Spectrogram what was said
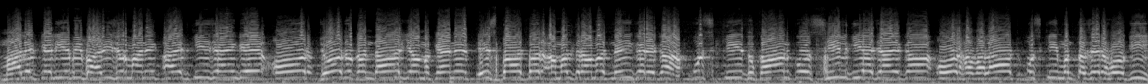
मालिक के लिए भी भारी जुर्माने आयद किए जाएँगे और जो दुकानदार या मकैनिक इस बात पर अमल दरामद नहीं करेगा, उसकी दुकान को सील किया जाएगा और हवालात उसकी मुंतजर होगी।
